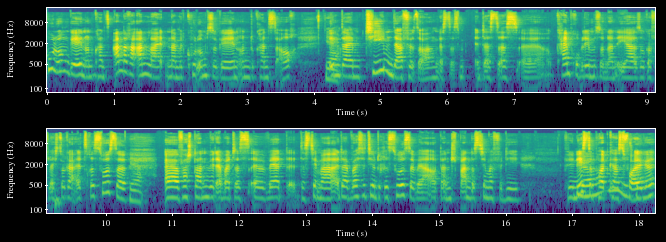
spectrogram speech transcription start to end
cool umgehen und kannst andere anleiten, damit cool umzugehen und du kannst auch ja. in deinem Team dafür sorgen, dass das, dass das äh, kein Problem ist, sondern eher sogar vielleicht sogar als Ressource ja. äh, verstanden wird. Aber das äh, wäre das Thema Diversity und Ressource wäre auch dann ein spannendes Thema für die für die nächste ja, Podcast-Folge.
